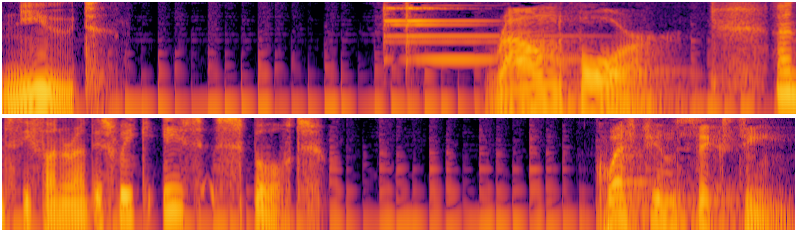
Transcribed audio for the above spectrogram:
Nude. Round 4. And the fun round this week is sport. Question 16.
